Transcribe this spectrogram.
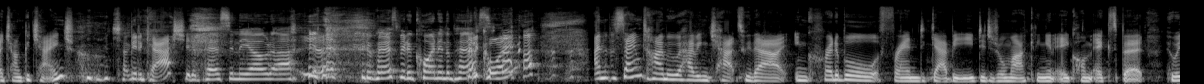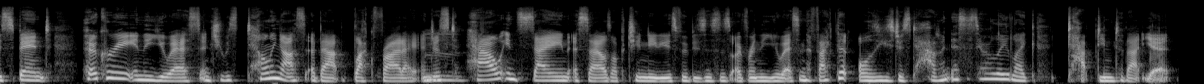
a chunk of change, a bit of cash, bit of purse in the old, uh, yeah. bit of purse, bit of coin in the purse, bit of coin. and at the same time, we were having chats with our incredible friend Gabby, digital marketing and ecom expert, who has spent her career in the US and she was telling us about Black Friday and just mm. how insane a sales opportunity is for businesses over in the US and the fact that Aussies just haven't necessarily like tapped into that yet.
